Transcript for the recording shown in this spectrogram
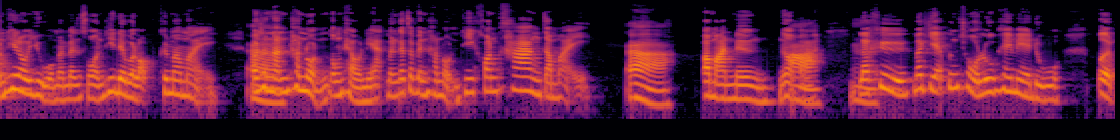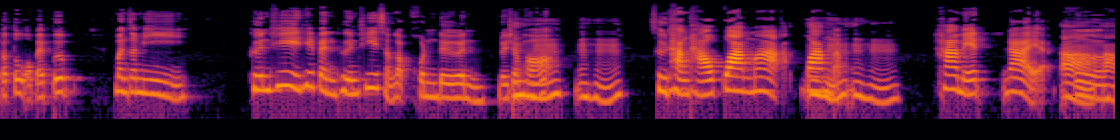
นที่เราอยู่อะมันเป็นโซนที่ develop ขึ้นมาใหม่ เพราะฉะนั้นถนนตรงแถวเนี้ย มันก็จะเป็นถนนที่ค่อนข้างจะใหม่ อ่า ประมาณนึงเนกอะปะอ่าอืมแล้วคือเมื่อกี้เพิ่งโชว์รูปให้เมย์ดู เปิดประตูออกไปปุ๊บ มันจะมี พื้นที่ที่เป็นพื้นที่สำหรับคนเดินโดยเฉพาะอือหือคือทางเท้ากว้างมากอะกว้างแบบอือหือห้าเมตรได้อะอ่าเออออ่า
